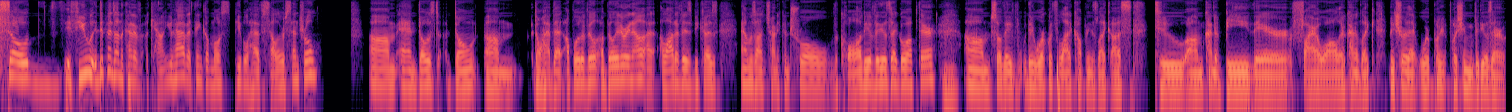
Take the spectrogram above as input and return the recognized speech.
So if you, it depends on the kind of account you have. I think most people have Seller Central, um, and those don't um, don't have that upload ability right now. A lot of it is because Amazon's trying to control the quality of videos that go up there. Mm-hmm. Um, so they they work with a lot of companies like us to um, kind of be their firewall or kind of like make sure that we're pu- pushing videos that are,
